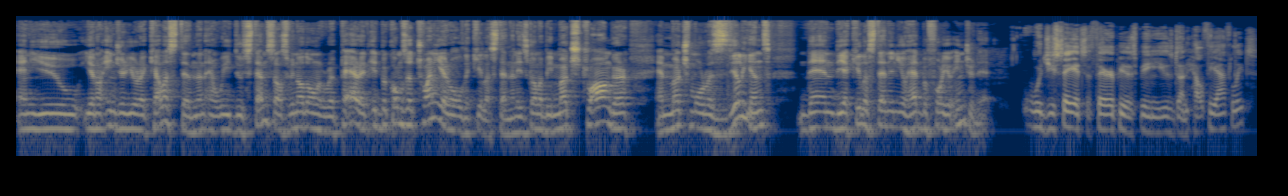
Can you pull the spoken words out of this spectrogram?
and you, you know, injure your Achilles tendon and we do stem cells, we not only repair it, it becomes a 20 year old Achilles tendon. It's going to be much stronger and much more resilient than the Achilles tendon you had before you injured it. Would you say it's a therapy that's being used on healthy athletes?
